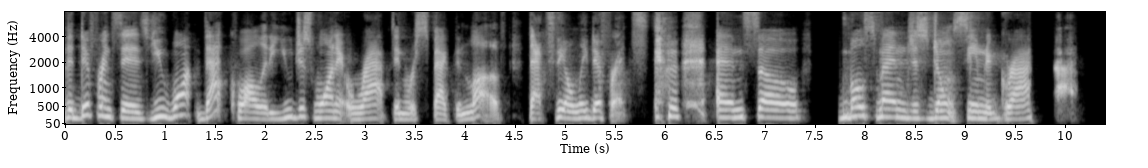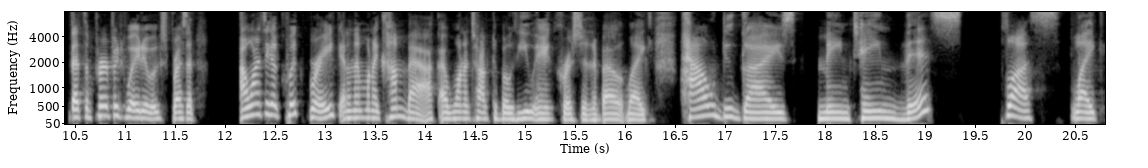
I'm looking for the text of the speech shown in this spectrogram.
the difference is you want that quality. You just want it wrapped in respect and love. That's the only difference. and so most men just don't seem to grasp that. That's a perfect way to express it. I want to take a quick break. And then when I come back, I want to talk to both you and Kristen about like, how do guys maintain this plus like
